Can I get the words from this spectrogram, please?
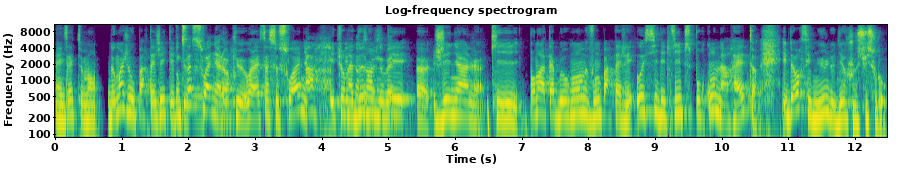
Exactement. Donc moi, je vais vous partager quelques. Donc ça se soigne, alors quelques- Voilà, ça se soigne. Ah, Et puis on a deux invités euh, géniales qui, pendant la table ronde, vont partager aussi des tips pour qu'on arrête. Et d'abord, c'est nul de dire je suis sous l'eau.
